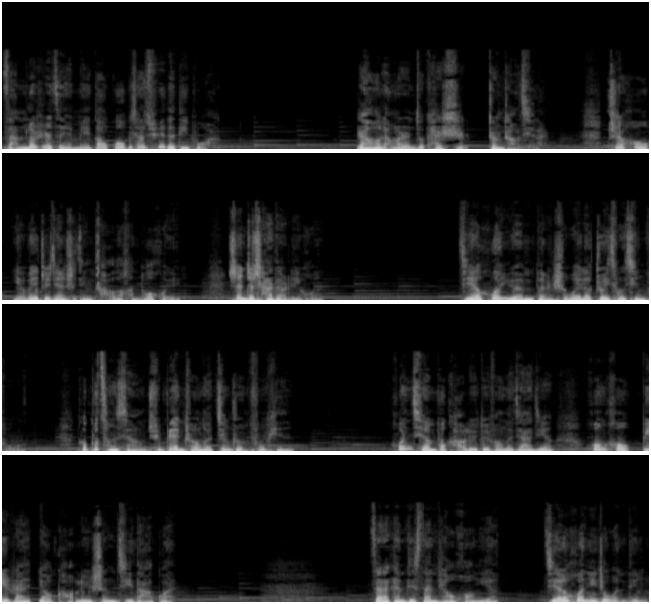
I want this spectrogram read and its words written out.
咱们的日子也没到过不下去的地步啊。”然后两个人就开始争吵起来，之后也为这件事情吵了很多回，甚至差点离婚。结婚原本是为了追求幸福，可不曾想却变成了精准扶贫。婚前不考虑对方的家境，婚后必然要考虑升级打怪。再来看第三条谎言：结了婚你就稳定了。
